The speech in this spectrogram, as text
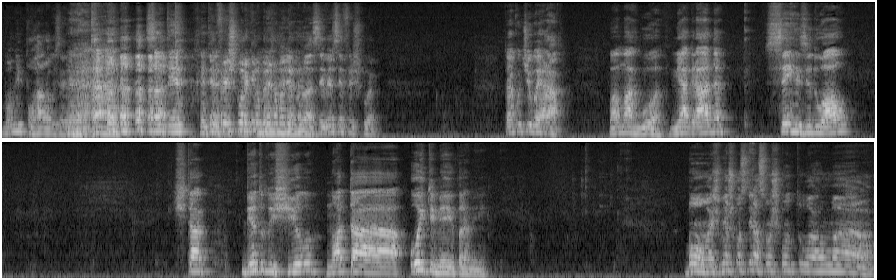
Vamos me empurrar logo isso aí. Santé. Tem frescura aqui no Breja Maníaco, não? Cerveja sem frescura. Então é contigo aí, Renato. O amargor me agrada, sem residual. Está dentro do estilo, nota 8,5 para mim. Bom, as minhas considerações quanto a uma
